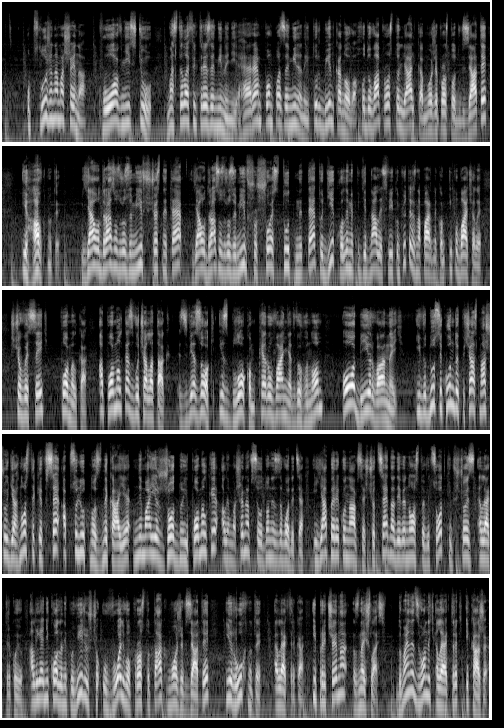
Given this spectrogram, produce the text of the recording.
обслужена машина повністю. Мастила фільтри замінені, ГРМ помпа замінений, турбінка нова, ходова просто лялька може просто от взяти і гавкнути. Я одразу зрозумів, що щось не те. Я одразу зрозумів, що щось тут не те тоді, коли ми під'єднали свій комп'ютер з напарником і побачили, що висить помилка. А помилка звучала так: зв'язок із блоком керування двигуном обірваний. І в одну секунду під час нашої діагностики все абсолютно зникає, немає жодної помилки, але машина все одно не заводиться. І я переконався, що це на 90% щось з електрикою. Але я ніколи не повірю, що у Volvo просто так може взяти і рухнути електрика. І причина знайшлась. До мене дзвонить електрик і каже:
